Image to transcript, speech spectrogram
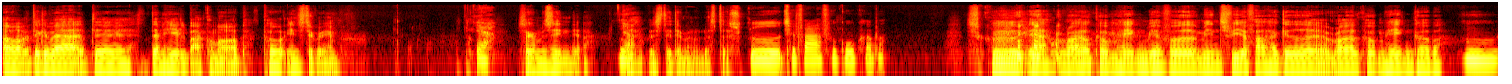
og det kan være, at øh, den hele bare kommer op på Instagram. Ja. Så kan man se den der, Ja. hvis det er det, man har lyst til. Skud ud til far for gode kopper. Skud, ja, Royal Copenhagen. Vi har fået, min svigerfar har givet uh, Royal Copenhagen kopper. Mm.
